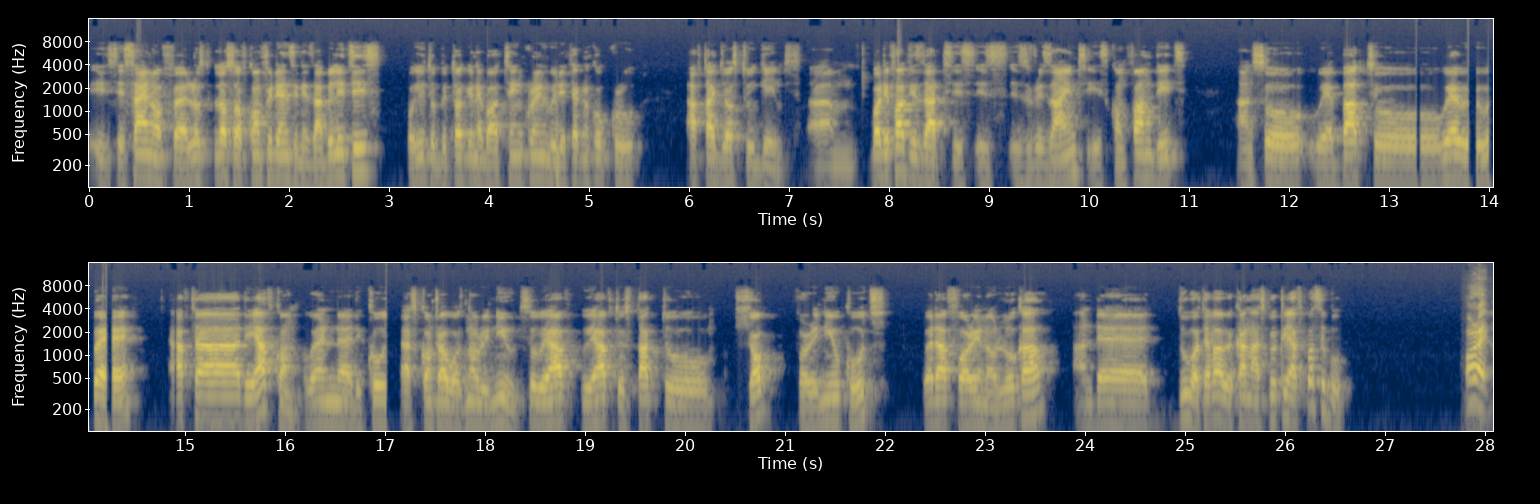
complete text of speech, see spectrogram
it's a sign of uh, loss, loss, of confidence in his abilities for you to be talking about tinkering with the technical crew after just two games. Um, but the fact is that he's, he's, he's resigned, he's confirmed it, and so we're back to where we were after the AFCON when uh, the coach's contract was not renewed. So we have we have to start to shop for a new coach, whether foreign or local, and uh, do whatever we can as quickly as possible. All right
